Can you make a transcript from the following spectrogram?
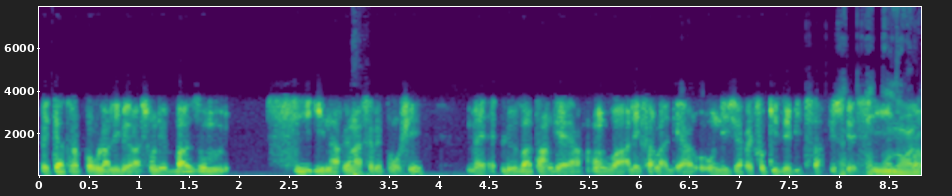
peut-être pour la libération de Bazoum s'il n'a rien à se reprocher. Mais le va en guerre, on va aller faire la guerre au Niger. Il faut qu'ils évitent ça. Puisque si on, aura,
